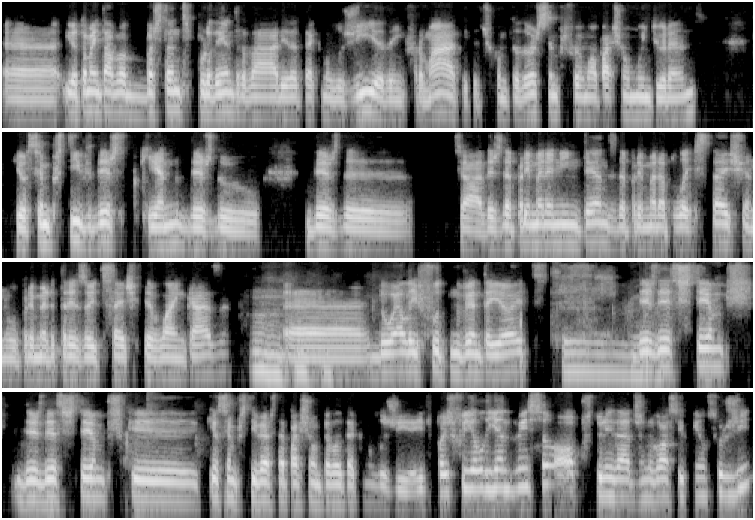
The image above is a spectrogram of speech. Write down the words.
Uh, eu também estava bastante por dentro da área da tecnologia, da informática, dos computadores, sempre foi uma paixão muito grande, que eu sempre tive desde pequeno, desde, o, desde sei lá, desde a primeira Nintendo, da primeira Playstation, o primeiro 386 que teve lá em casa, uhum. uh, do Elifoot 98, Sim. desde esses tempos, desde esses tempos que, que eu sempre tive esta paixão pela tecnologia. E depois fui aliando isso a oportunidades de negócio que iam surgindo,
